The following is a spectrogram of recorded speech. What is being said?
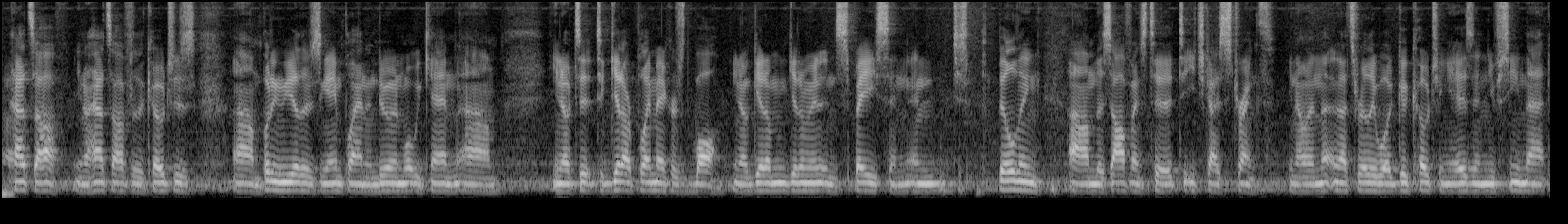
Hats off. You know, hats off to the coaches um, putting together this game plan and doing what we can. Um, you know, to, to get our playmakers the ball, you know, get them, get them in space and, and just building um, this offense to, to each guy's strength, you know, and that's really what good coaching is. And you've seen that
